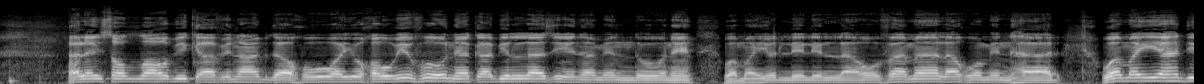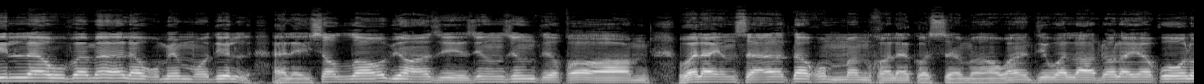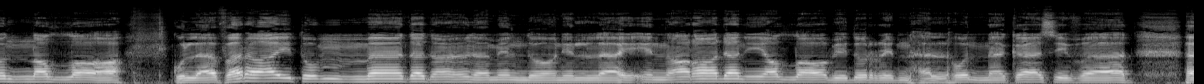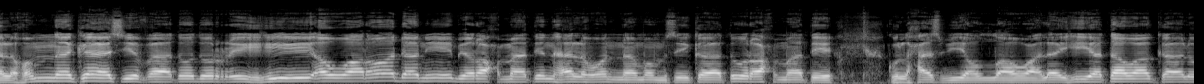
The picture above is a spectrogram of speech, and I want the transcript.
أليس الله بكاف عبده ويخوفونك بالذين من دونه؟ ومن يدلل الله فما له من هاد. ومن يهد الله فما له من مدل أليس الله بعزيز ذي انتقام؟ ولئن سألتهم من خلق السماوات والأرض ليقولن الله. قل أفرأيتم ما تدعون من دون الله إن أرادني الله بدر هل هن كاشفات هل هن كاشفات دره أو أرادني برحمة هل هن ممسكات رحمته؟ قل حسبي الله عليه يتوكل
